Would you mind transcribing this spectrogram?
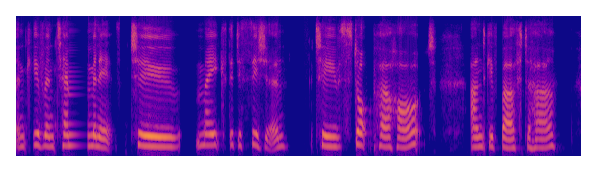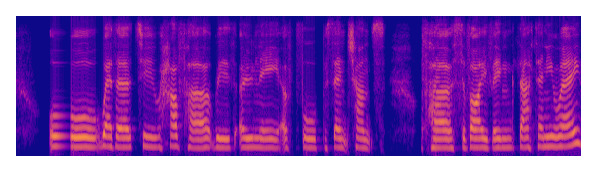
and given 10 minutes to make the decision to stop her heart and give birth to her, or whether to have her with only a 4% chance of her surviving that anyway.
